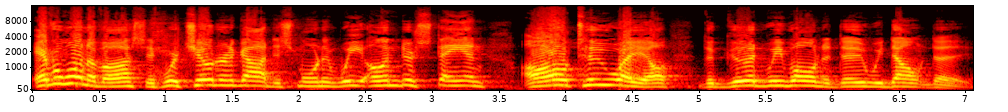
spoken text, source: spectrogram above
Every one of us, if we're children of God this morning, we understand all too well the good we want to do, we don't do.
